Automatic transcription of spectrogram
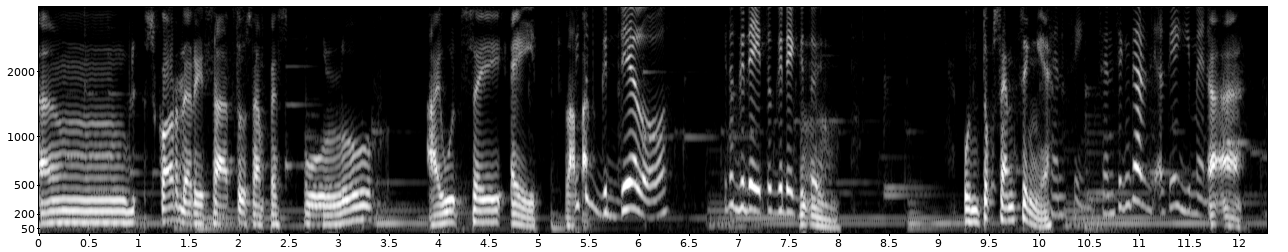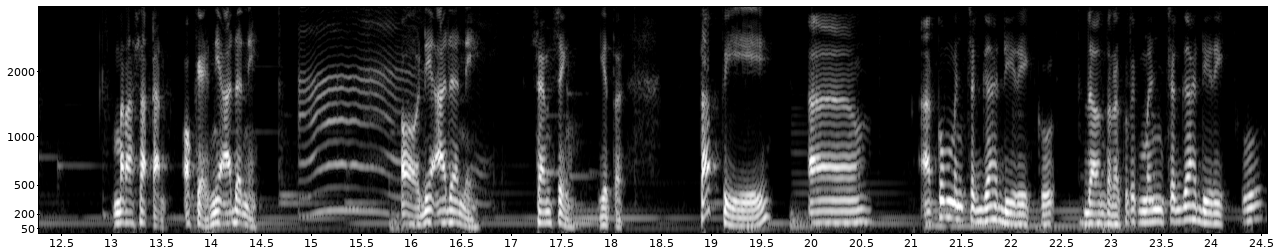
Em, skor dari 1 sampai 10 I would say 8, 8. Itu gede loh, itu gede, itu gede gitu. Mm-mm. Untuk sensing ya. Sensing, sensing itu artinya gimana? Ah, ah. Merasakan. Oke, ini ada nih. Oh, ini ada nih. sensing gitu. Tapi em, aku mencegah diriku dalam tanda kutip mencegah diriku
